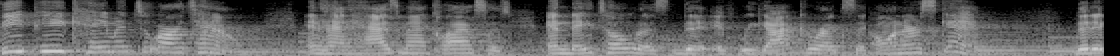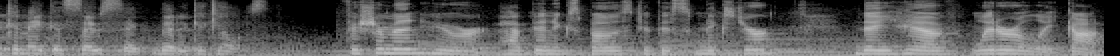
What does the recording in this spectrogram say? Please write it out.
BP came into our town and had hazmat classes, and they told us that if we got Corexit on our skin, that it could make us so sick that it could kill us. Fishermen who are, have been exposed to this mixture, they have literally got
